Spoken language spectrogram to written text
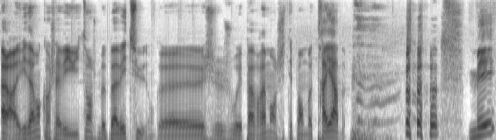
Alors évidemment, quand j'avais 8 ans, je me bavais dessus, donc euh, je jouais pas vraiment, j'étais pas en mode tryhard. Mais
